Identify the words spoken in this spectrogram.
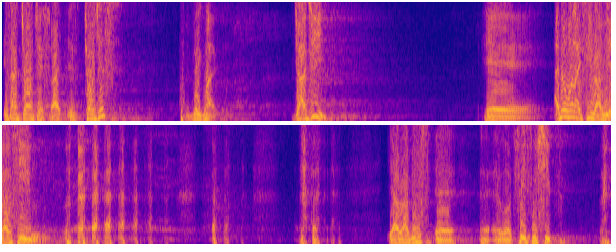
Is that George's, right? Is George's? Big Mike. Jaji. Yeah. I know when I see Ravi, I'll see you. yeah, Ravi's uh, uh, uh, what, faithful sheep.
